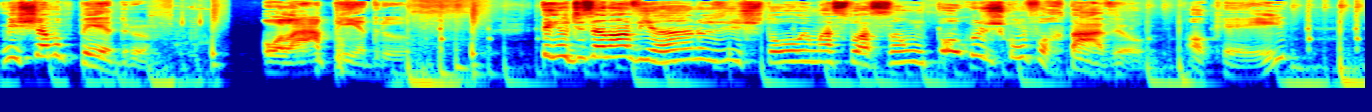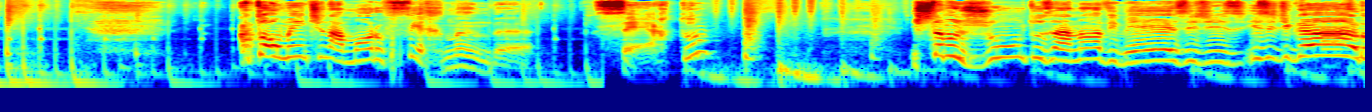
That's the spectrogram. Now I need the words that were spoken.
me chamo Pedro. Olá, Pedro. Tenho 19 anos e estou em uma situação um pouco desconfortável. Ok. Atualmente namoro Fernanda. Certo? Estamos juntos há nove meses e digamos.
